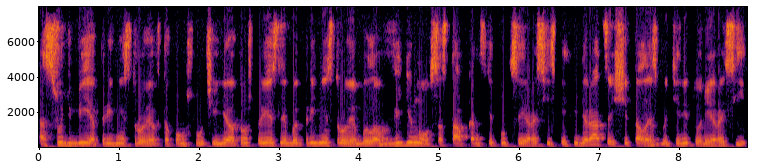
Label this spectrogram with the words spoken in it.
э, судьбе Приднестровья в таком случае. Дело в том, что если бы Приднестровье было введено в состав Конституции Российской Федерации, считалось бы территорией России,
